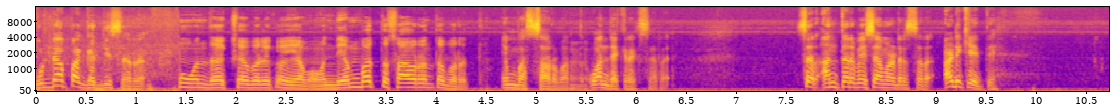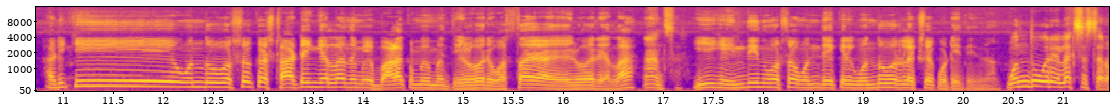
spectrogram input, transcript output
ಗುಡ್ಡಪ್ಪ ಗದ್ದಿ ಸರ್. ಒಂದು ಲಕ್ಷ ಬರಲಿಕ್ಕೆ ಒಂದು ಎಂಬತ್ತು ಸಾವಿರ ಅಂತ ಬರುತ್ತೆ. ಎಂಬತ್ತು ಸಾವಿರ ಬರ್ತದೆ ಒಂದು ಎಕ್ರೆಗೆ ಸರ್. ಸರ್ ಅಂತರ್ ಬೇಸಾಯ ಮಾಡ್ರಿ ಸರ್. ಅಡಿಕೆ ಐತಿ. ಅಡಿಕೆ ಒಂದು ವರ್ಷಕ್ಕೆ ಸ್ಟಾರ್ಟಿಂಗ್ ಎಲ್ಲ ನಮಗೆ ಭಾಳ ಕಮ್ಮಿ ಬಂತು. ಇಳುವರಿ ಹೊಸ ಇಳುವರಿ ಅಲ್ಲ. ಹಾಂ ಸರ್. ಈಗ ಹಿಂದಿನ ವರ್ಷ ಒಂದು ಎಕರೆಗೆ ಒಂದೂವರೆ ಲಕ್ಷ ಕೊಟ್ಟಿದ್ದೀನಿ ನಾನು. ಒಂದೂವರೆ ಲಕ್ಷ ಸರ್.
